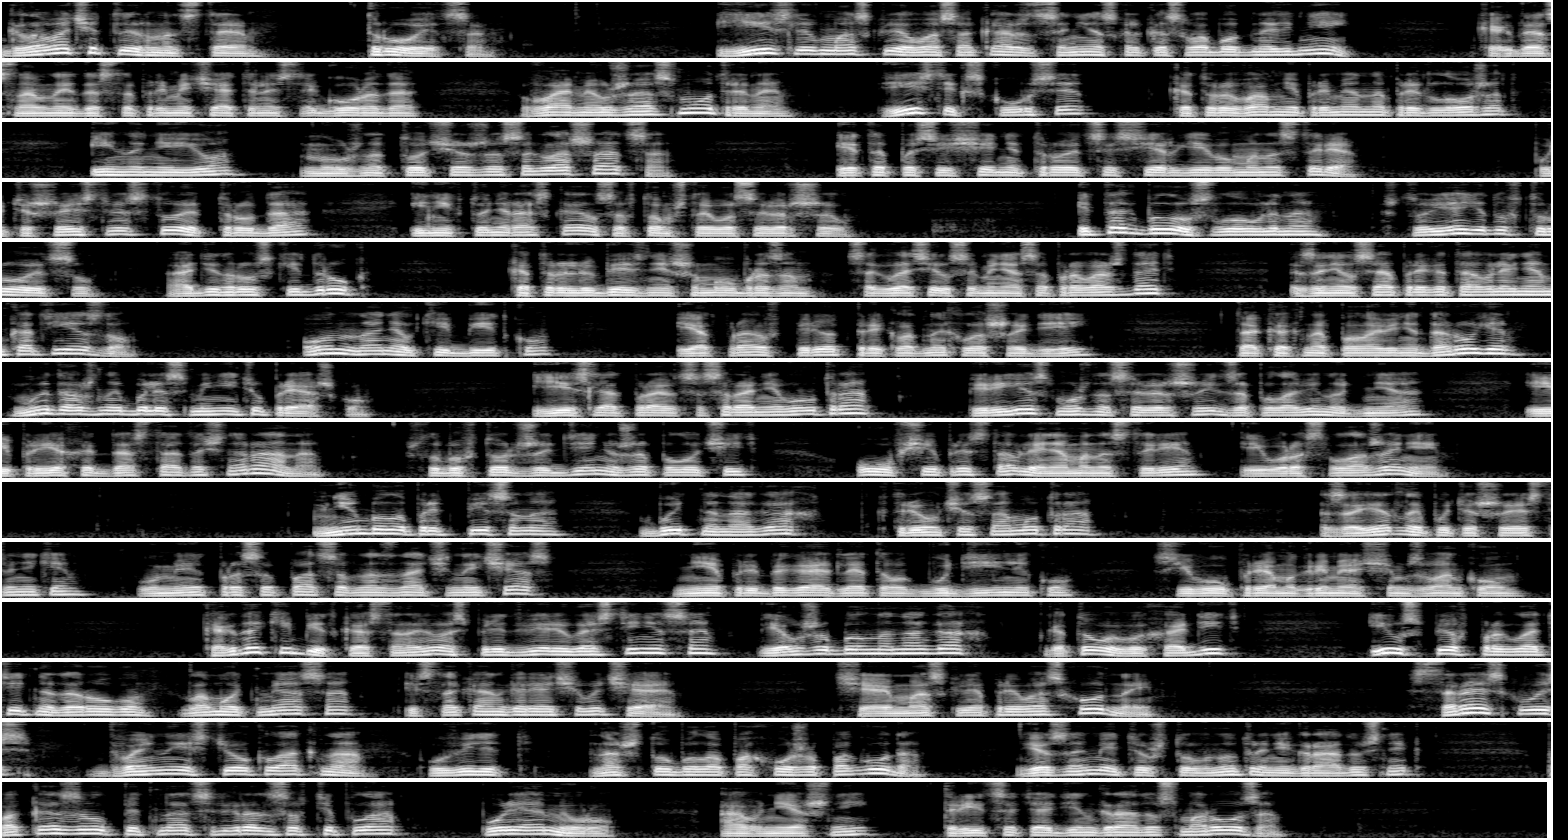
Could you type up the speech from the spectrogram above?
Глава 14. Троица. Если в Москве у вас окажется несколько свободных дней, когда основные достопримечательности города вами уже осмотрены, есть экскурсия, которую вам непременно предложат, и на нее нужно тотчас же соглашаться. Это посещение Троицы Сергиева монастыря. Путешествие стоит труда, и никто не раскаялся в том, что его совершил. И так было условлено, что я еду в Троицу, а один русский друг, который любезнейшим образом согласился меня сопровождать, занялся приготовлением к отъезду. Он нанял кибитку и отправил вперед перекладных лошадей, так как на половине дороги мы должны были сменить упряжку. Если отправиться с раннего утра, переезд можно совершить за половину дня и приехать достаточно рано, чтобы в тот же день уже получить общее представление о монастыре и его расположении. Мне было предписано быть на ногах к трем часам утра. Заядлые путешественники умеют просыпаться в назначенный час, не прибегая для этого к будильнику с его упрямо гремящим звонком. Когда кибитка остановилась перед дверью гостиницы, я уже был на ногах, готовый выходить, и, успев проглотить на дорогу ломоть мяса и стакан горячего чая. Чай в Москве превосходный. Стараясь сквозь двойные стекла окна увидеть, на что была похожа погода, я заметил, что внутренний градусник показывал 15 градусов тепла по Реамюру, а внешний — 31 градус мороза.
